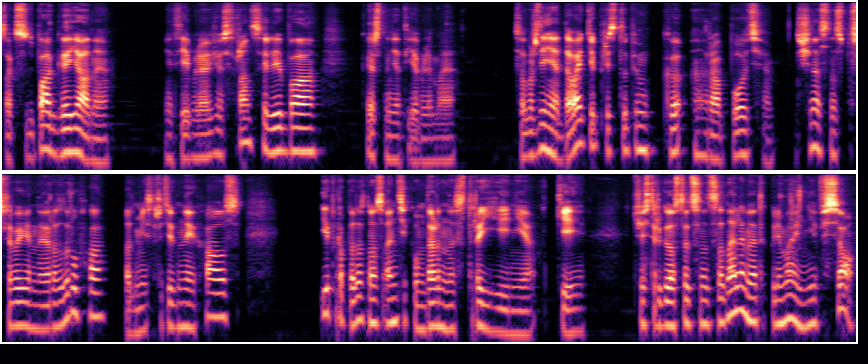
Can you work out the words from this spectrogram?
Так, судьба Гаяны. Неотъемлемая часть Франции, либо, конечно, неотъемлемая. Освобождение. Давайте приступим к работе. Начинается у нас послевоенная разруха, административный хаос, и пропадает у нас антикоммунарное настроение. Окей. Часть региона остается национальным, но я так понимаю, не все.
